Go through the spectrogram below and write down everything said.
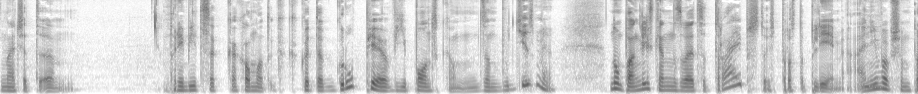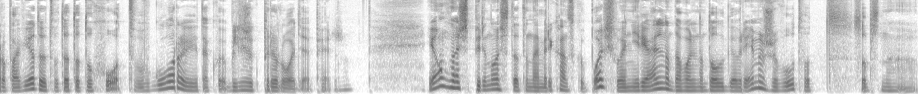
значит, эм, прибиться к какому-то к какой-то группе в японском дзен-буддизме. Ну, по-английски она называется tribes, то есть просто племя. Они, в общем, проповедуют вот этот уход в горы и такой ближе к природе, опять же. И он, значит, переносит это на американскую почву, они реально довольно долгое время живут вот, собственно,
